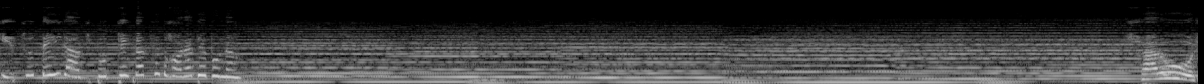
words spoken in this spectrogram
কিছুতেই রাজপুত্রের কাছে ধরা দেব না। সারস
